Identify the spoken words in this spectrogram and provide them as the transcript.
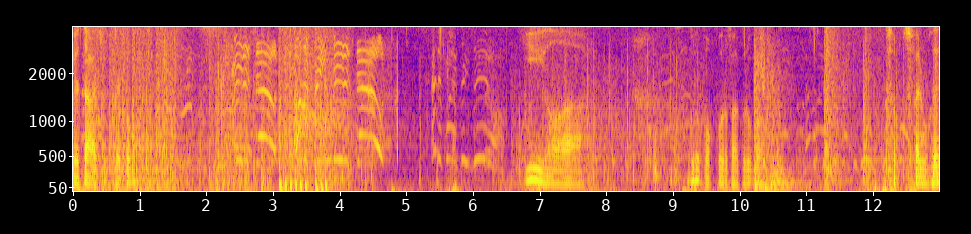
odpierdalać od tego. Ja. Grubo, kurwa, grubo. Są cweluchy.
